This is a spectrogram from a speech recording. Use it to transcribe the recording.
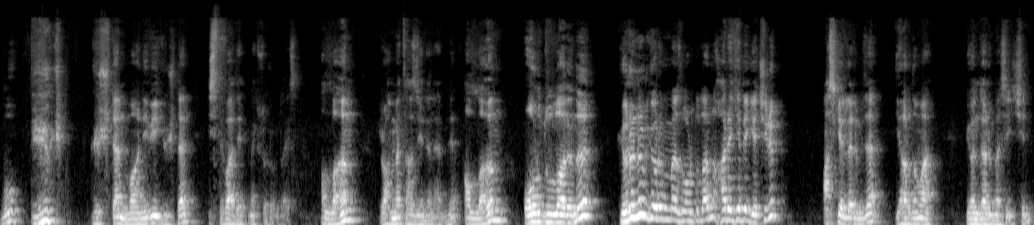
bu büyük güçten, manevi güçten istifade etmek zorundayız. Allah'ın rahmet hazinelerini, Allah'ın ordularını, görünür görünmez ordularını harekete geçirip askerlerimize yardıma göndermesi için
